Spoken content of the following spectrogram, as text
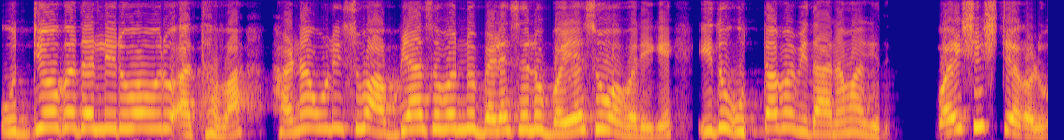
ಉದ್ಯೋಗದಲ್ಲಿರುವವರು ಅಥವಾ ಹಣ ಉಳಿಸುವ ಅಭ್ಯಾಸವನ್ನು ಬೆಳೆಸಲು ಬಯಸುವವರಿಗೆ ಇದು ಉತ್ತಮ ವಿಧಾನವಾಗಿದೆ. ವೈಶಿಷ್ಟ್ಯಗಳು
